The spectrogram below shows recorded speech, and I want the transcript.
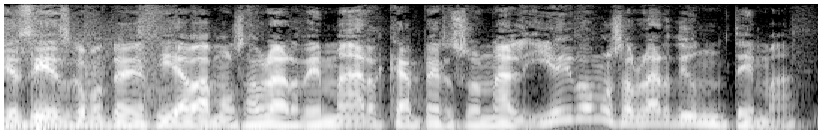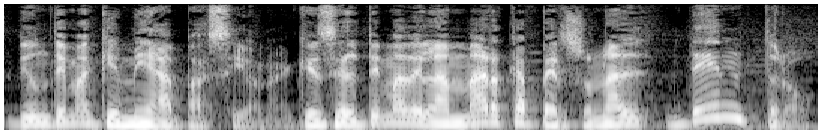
Y así es como te decía, vamos a hablar de marca personal y hoy vamos a hablar de un tema, de un tema que me apasiona, que es el tema de la marca personal dentro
